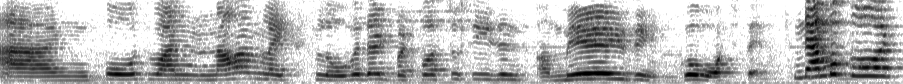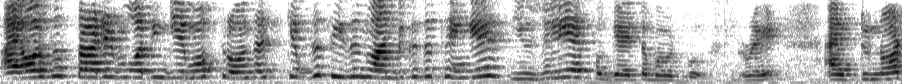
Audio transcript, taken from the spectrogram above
and fourth one now i'm like slow with it but first two seasons amazing. Go watch them. Number four i also started watching game of thrones. I skipped the season one because the thing is usually i forget about books right? I do not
